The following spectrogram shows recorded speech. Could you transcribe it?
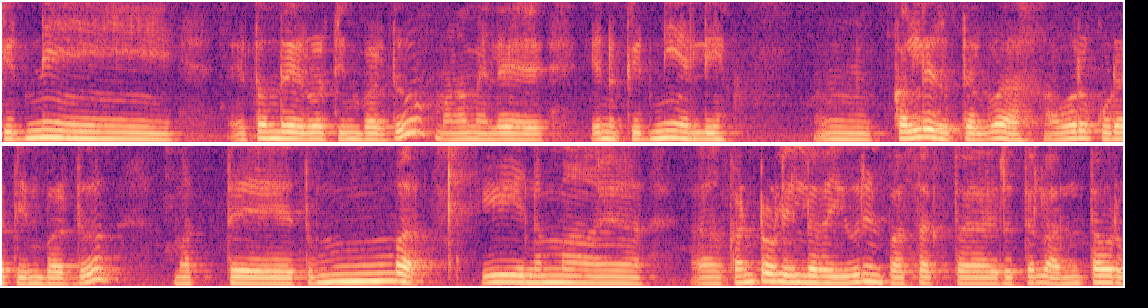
ಕಿಡ್ನಿ ತೊಂದರೆ ಇರುವವರು ತಿನ್ನಬಾರ್ದು ಆಮೇಲೆ ಏನು ಕಿಡ್ನಿಯಲ್ಲಿ ಕಲ್ಲಿರುತ್ತಲ್ವ, ಅವರು ಕೂಡ ತಿನ್ನಬಾರ್ದು ಮತ್ತು ತುಂಬ ಈ ನಮ್ಮ ಕಂಟ್ರೋಲ್ ಇಲ್ಲದ ಯೂರಿನ್ ಪಾಸ್ ಆಗ್ತಾ ಇರುತ್ತಲ್ಲ ಅಂಥವರು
